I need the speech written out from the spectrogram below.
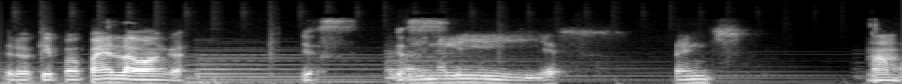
சரி ஓகே இப்போ ஃபைனலா வாங்க. எஸ் ஃபைனலி எஸ் ஃப்ரெண்ட்ஸ் ஆமா.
